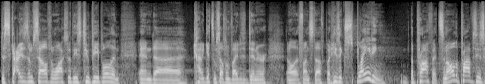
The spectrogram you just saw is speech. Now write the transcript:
disguises himself and walks with these two people and, and uh, kind of gets himself invited to dinner and all that fun stuff. But he's explaining the prophets and all the prophecies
